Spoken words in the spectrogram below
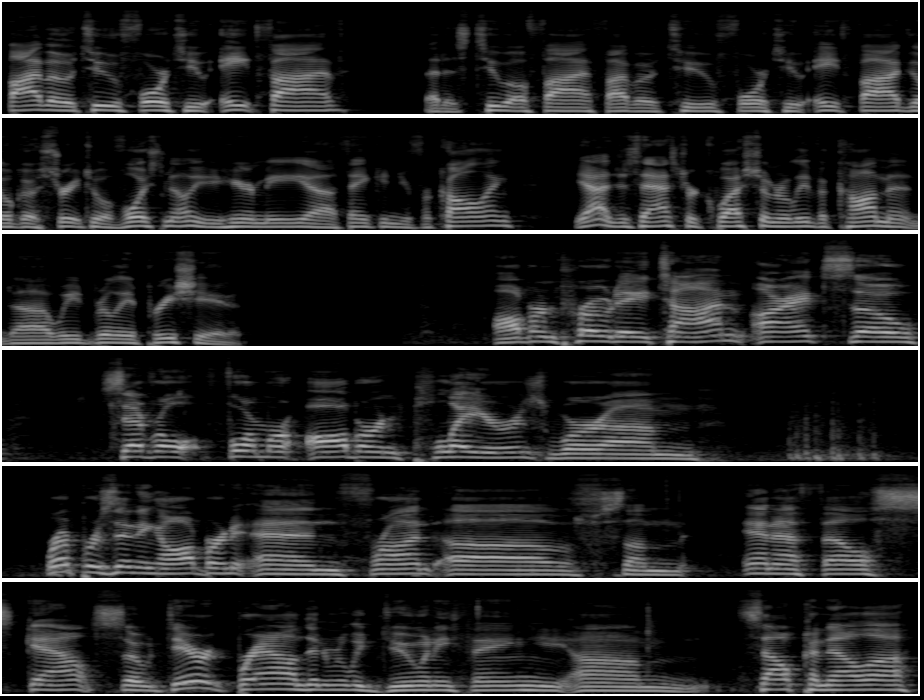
502 4285. That is 205 502 4285. You'll go straight to a voicemail. You hear me uh, thanking you for calling. Yeah, just ask your question or leave a comment. Uh, we'd really appreciate it. Auburn Pro Day time. All right, so several former Auburn players were um, representing Auburn in front of some NFL scouts. So Derrick Brown didn't really do anything. He, um, Sal Cannella,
